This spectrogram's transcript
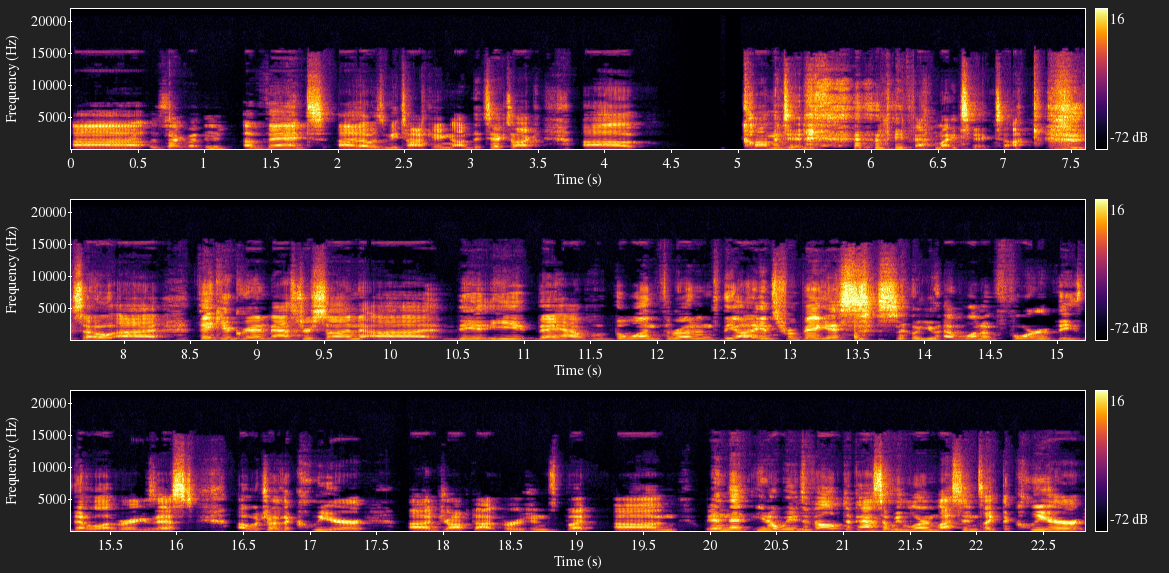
uh, right, let's talk about the event. Uh, that was me talking on the TikTok uh, commented. They found my tiktok. So uh, thank you grandmaster son uh, the, he, they have the one thrown into the audience from vegas. So you have one of four of these that will ever exist uh, which are the clear uh, drop dot versions. But um, and then you know we developed a past that we learned lessons like the clear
